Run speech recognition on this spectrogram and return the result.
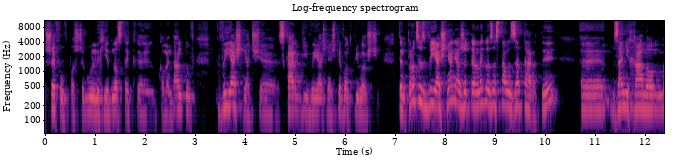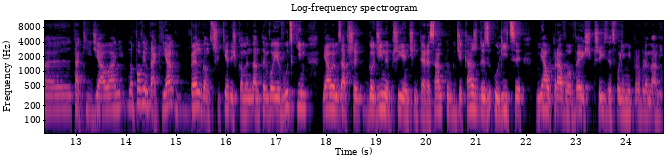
szefów poszczególnych jednostek, e, komendantów, wyjaśniać skargi, wyjaśniać te wątpliwości. Ten proces wyjaśniania rzetelnego został zatarty E, zaniechano e, takich działań. No powiem tak, ja będąc czy kiedyś komendantem wojewódzkim, miałem zawsze godziny przyjęć interesantów, gdzie każdy z ulicy miał prawo wejść, przyjść ze swoimi problemami.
